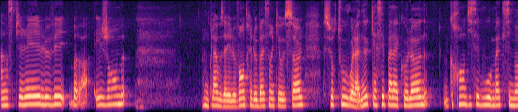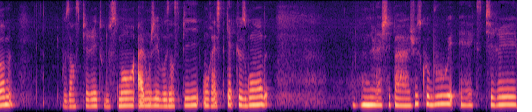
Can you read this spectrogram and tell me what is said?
Inspirez, levez bras et jambes. Donc là, vous avez le ventre et le bassin qui est au sol. Surtout, voilà, ne cassez pas la colonne. Grandissez-vous au maximum. Vous inspirez tout doucement, allongez vos inspires. On reste quelques secondes. Ne lâchez pas jusqu'au bout et expirez.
